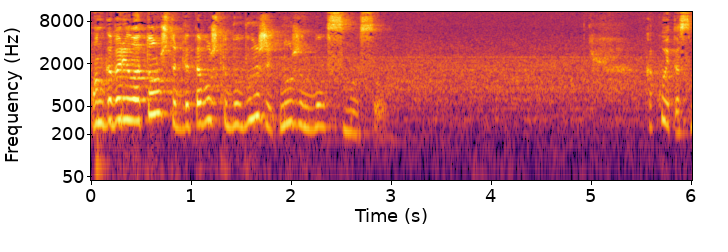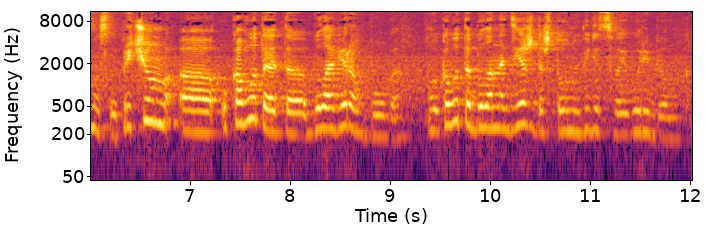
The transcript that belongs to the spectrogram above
Он говорил о том, что для того, чтобы выжить, нужен был смысл. Какой-то смысл. Причем э, у кого-то это была вера в Бога, у кого-то была надежда, что он увидит своего ребенка.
